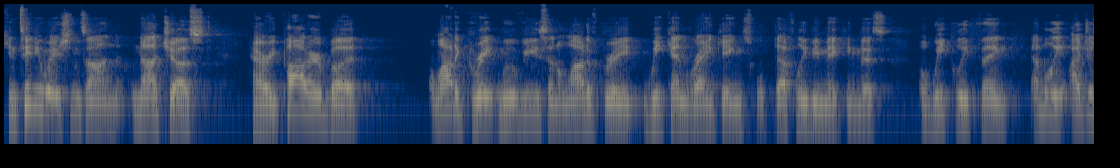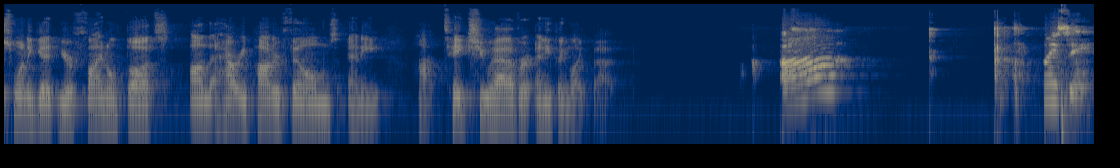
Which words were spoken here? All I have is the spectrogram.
continuations on not just Harry Potter, but a lot of great movies and a lot of great weekend rankings. We'll definitely be making this a weekly thing. Emily, I just want to get your final thoughts on the Harry Potter films, any hot takes you have, or anything like that. Uh, let me see.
